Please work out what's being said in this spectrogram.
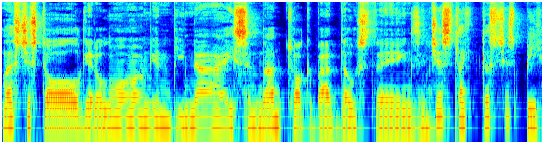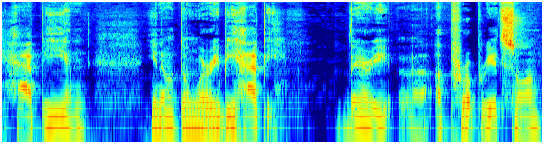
let's just all get along and be nice and not talk about those things and just like, let's just be happy and, you know, don't worry, be happy. Very uh, appropriate song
